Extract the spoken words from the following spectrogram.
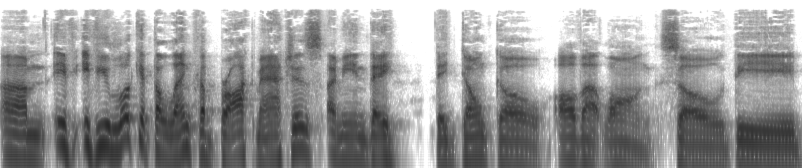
Um, if if you look at the length of Brock matches, I mean they they don't go all that long. So the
